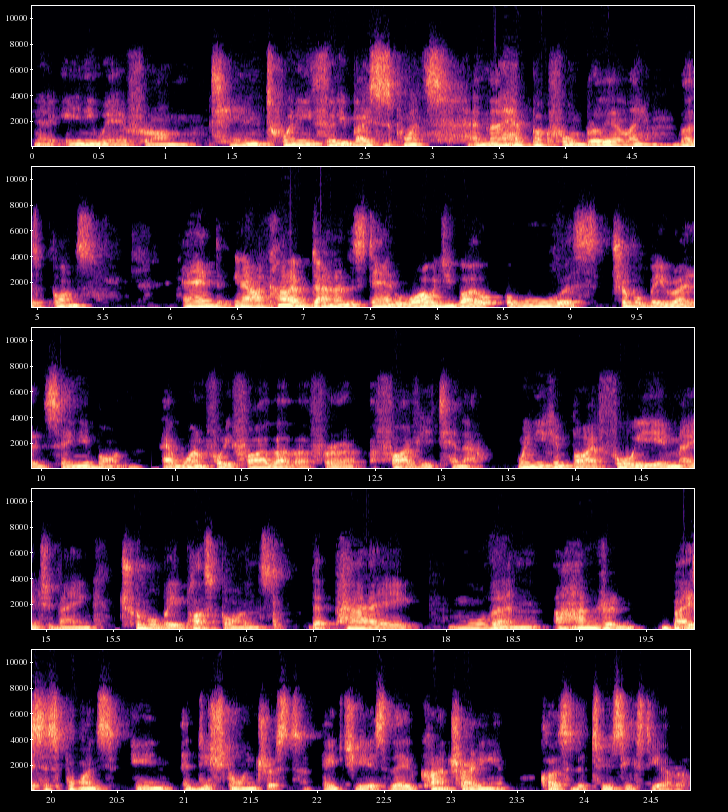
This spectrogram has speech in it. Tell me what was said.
you know, anywhere from 10, 20, 30 basis points, and they have performed brilliantly, those bonds. And you know, I kind of don't understand why would you buy a Woolworths triple B rated senior bond at 145 over for a five year tenor when you can buy a four year major bank triple B plus bonds that pay more than 100 basis points in additional interest each year. So they're kind of trading it closer to 260 over.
